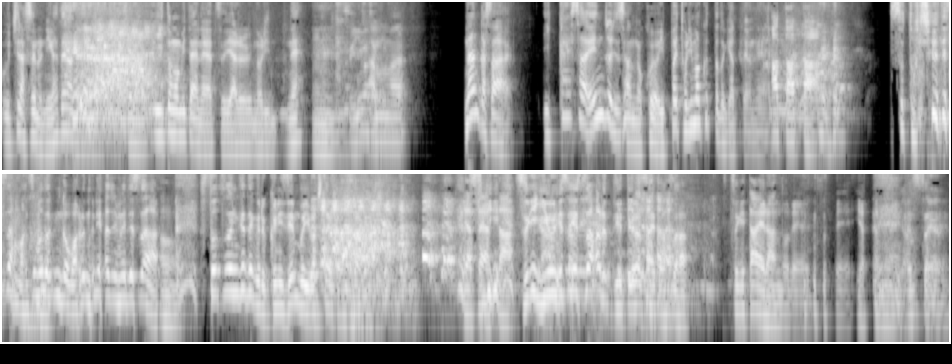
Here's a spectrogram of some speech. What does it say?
うちらそういうの苦手なんだよね。その、いいともみたいなやつやるノリね。うん。すいません。あんま、なんかさ、一回さ、エンジョジさんの声をいっぱい取りまくった時あったよね。あったあった。そ、途中でさ、松本くんが悪ノリ始めてさ、うん、スト2に出てくる国全部言わしたりとかさ、やったやった。次、次 USSR って言ってくださいとかさ、次タイランドで、ってやったね。やったね。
